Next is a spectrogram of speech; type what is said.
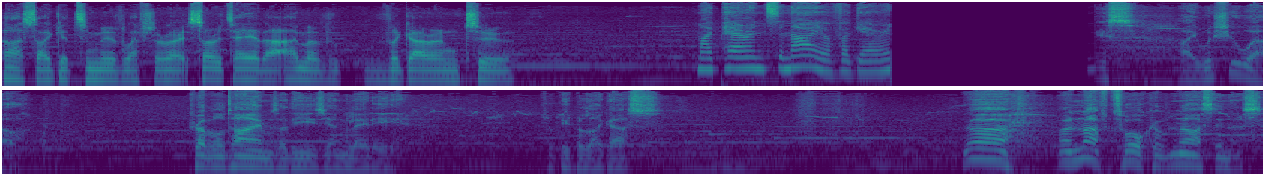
Ah, so I get to move left or right. Sorry to hear that. I'm a V- Vagran too. My parents and I are Vagran. Yes, I wish you well. Troubled times are these, young lady. For people like us. Ah, enough talk of nastiness.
